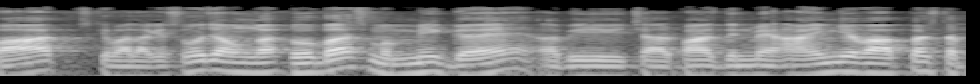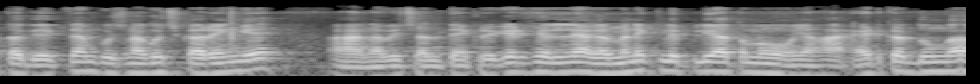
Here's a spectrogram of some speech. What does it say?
बाद उसके बाद आगे सो जाऊँगा। तो बस मम्मी गए, अभी चार पाँच दिन में आएँगे वापस, तब तक देखते हैं हम कुछ ना कुछ करेंगे। एंड अभी चलते हैं क्रिकेट खेलने। अगर मैंने क्लिप लिया तो मैं वो यहाँ ऐड कर दूँगा।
